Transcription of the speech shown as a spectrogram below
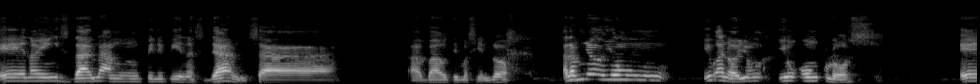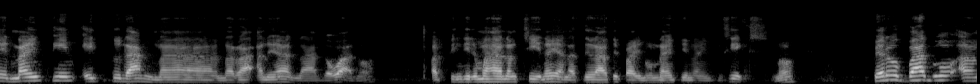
eh nangingisda na ang Pilipinas diyan sa uh, Baho de Masinloc. Alam nyo yung yung ano, yung yung UNCLOS eh 1982 lang na nara, ano yan, nagawa, no? At pinirmahan ng China yan at niratify noong 1996, no? Pero bago ang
